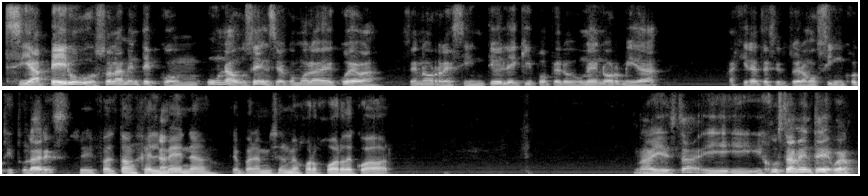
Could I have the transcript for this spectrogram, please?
si a Perú solamente con una ausencia como la de Cueva se nos resintió el equipo, pero una enormidad. Imagínate si tuviéramos cinco titulares. Sí, faltó Ángel claro. Mena, que para mí es el mejor jugador de Ecuador. Ahí está. Y, y justamente, bueno,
